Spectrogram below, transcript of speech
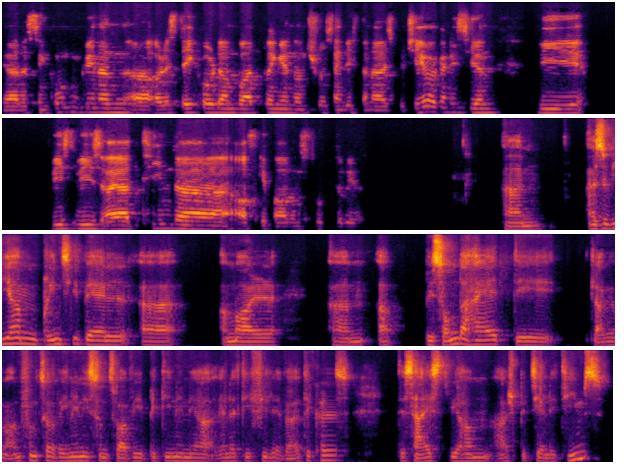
ja, dass den Kunden gewinnen, äh, alle Stakeholder an Bord bringen und schlussendlich dann das Budget organisieren. Wie, wie, ist, wie ist euer Team da aufgebaut und strukturiert? Ähm, also wir haben prinzipiell äh, einmal ähm, eine Besonderheit, die, glaube ich, am Anfang zu erwähnen ist, und zwar wir bedienen ja relativ viele Verticals. Das heißt, wir haben auch spezielle Teams,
